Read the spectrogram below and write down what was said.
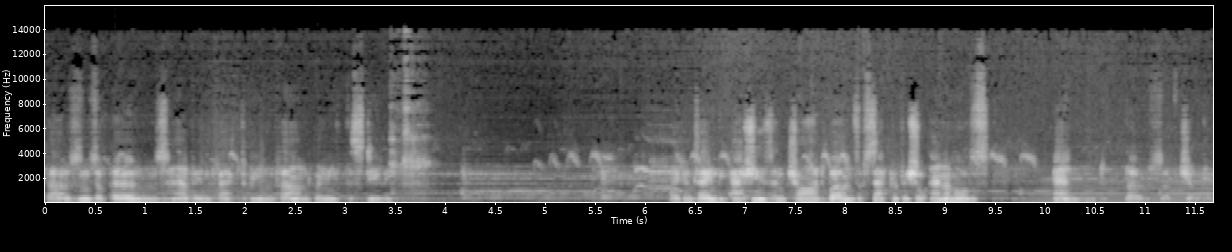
Thousands of urns have, in fact, been found beneath the stele. They contain the ashes and charred bones of sacrificial animals and those of children.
